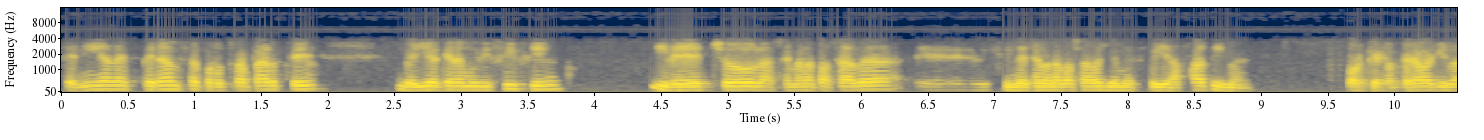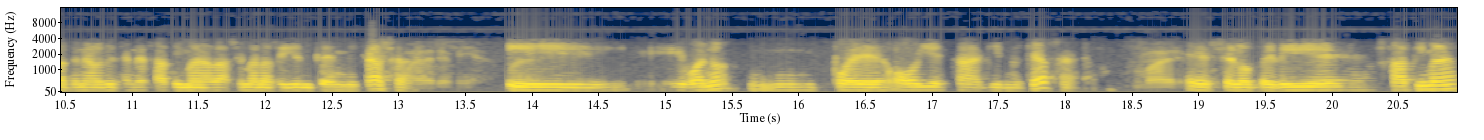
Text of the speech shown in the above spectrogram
tenía la esperanza, por otra parte veía que era muy difícil y de hecho la semana pasada, eh, el fin de semana pasado yo me fui a Fátima porque esperaba que iba a tener al Virgen de Fátima la semana siguiente en mi casa. Y, bueno, pues hoy está aquí en mi casa. Eh, se lo pedí en Fátima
